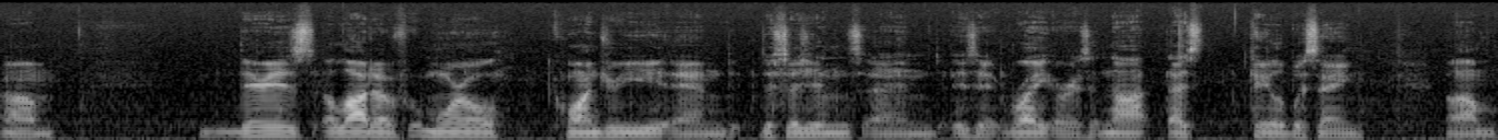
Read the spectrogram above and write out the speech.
Um, there is a lot of moral quandary and decisions, and is it right or is it not? As Caleb was saying, um,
